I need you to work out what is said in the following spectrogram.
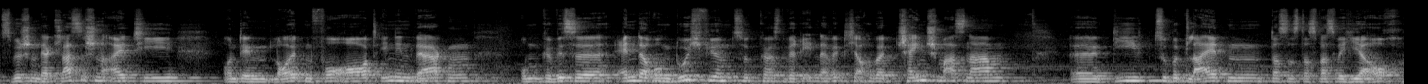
zwischen der klassischen IT und den Leuten vor Ort in den Werken, um gewisse Änderungen durchführen zu können. Wir reden da wirklich auch über Change-Maßnahmen, äh, die zu begleiten. Das ist das, was wir hier auch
